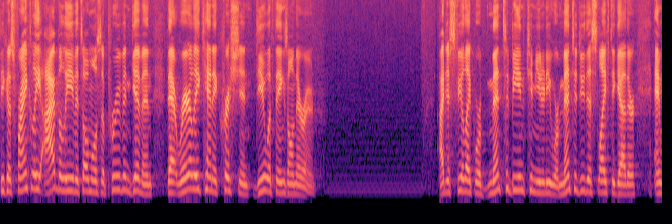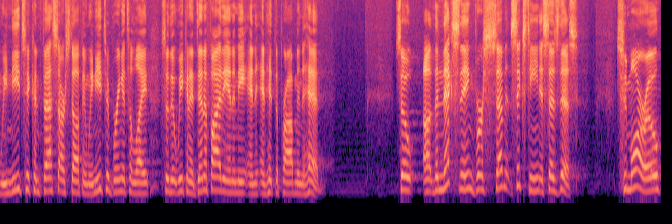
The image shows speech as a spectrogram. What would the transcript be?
Because frankly, I believe it's almost a proven given that rarely can a Christian deal with things on their own. I just feel like we're meant to be in community, we're meant to do this life together, and we need to confess our stuff and we need to bring it to light so that we can identify the enemy and, and hit the problem in the head. So uh, the next thing, verse 7, 16, it says this Tomorrow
